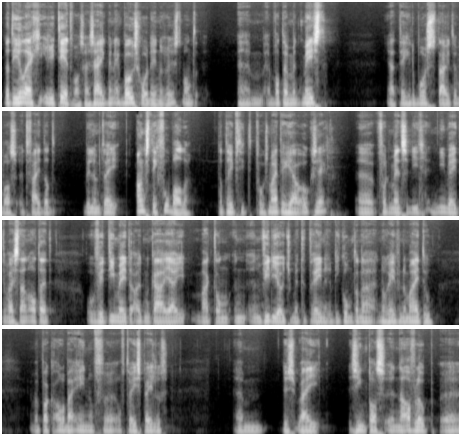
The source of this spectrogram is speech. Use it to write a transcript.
dat hij heel erg geïrriteerd was. Hij zei, ik ben echt boos geworden in de rust. Want ehm, wat hem het meest ja, tegen de borst stuitte, was het feit dat Willem II angstig voetbalde. Dat heeft hij volgens mij tegen jou ook gezegd. Eh, voor de mensen die het niet weten, wij staan altijd ongeveer 10 meter uit elkaar. Jij maakt dan een, een videootje met de trainer, die komt daarna nog even naar mij toe. We pakken allebei één of, eh, of twee spelers. Ehm, dus wij zien pas eh, na afloop eh,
